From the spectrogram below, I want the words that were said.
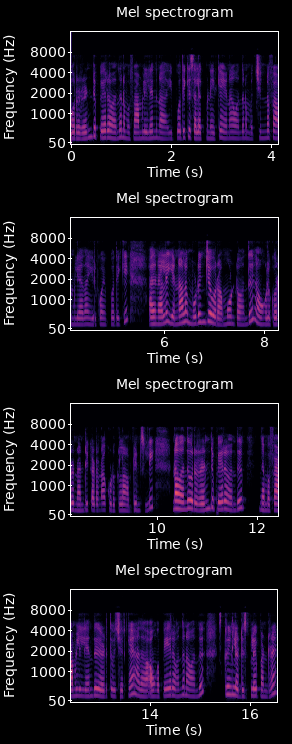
ஒரு 2 பேர வந்து நம்ம ஃபேமிலிலேருந்து நான் இப்போதைக்கு செலக்ட் பண்ணியிருக்கேன். ஏன்னா வந்து நம்ம சின்ன ஃபேமிலியா தான் இருக்கோம் இப்போதைக்கு. அதனால என்னால முடிஞ்ச ஒரு அமௌண்ட்ட வந்து அவங்களுக்கு ஒரு நன்றி கடனா குடுக்கலாம் அப்படின்னு சொல்லி, நான் வந்து ஒரு 2 பேர வந்து நம்ம ஃபேமிலிலேருந்து எடுத்து வச்சுருக்கேன். அதை அவங்க பேரை வந்து நான் வந்து ஸ்க்ரீனில் டிஸ்ப்ளே பண்ணுறேன்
